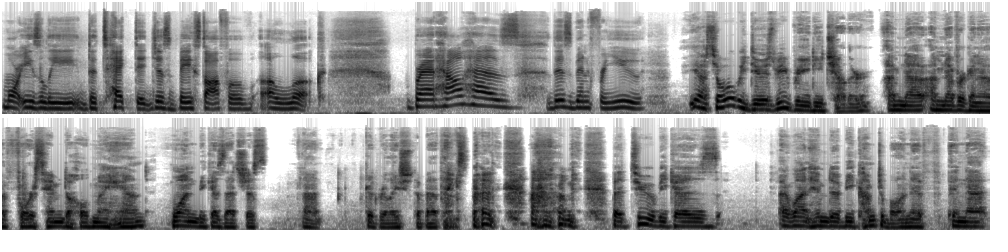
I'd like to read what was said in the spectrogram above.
more easily detected just based off of a look. Brad, how has this been for you? Yeah, so what we do is we read each other. I'm not I'm never going to force him to hold my hand. One because that's just not good relationship ethics, but um, but two because I want him to be comfortable and if in that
